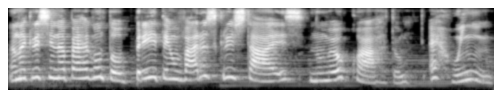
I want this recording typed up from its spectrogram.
Ana Cristina perguntou: Pri, tenho vários cristais no meu quarto. É ruim?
